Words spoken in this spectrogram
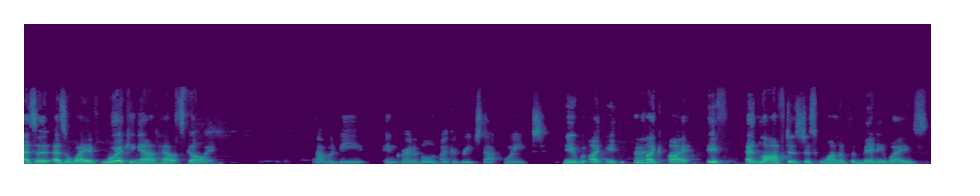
as a as a way of working out how it's going. That would be incredible if i could reach that point. You, I, you like i if and laughter is just one of the many ways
